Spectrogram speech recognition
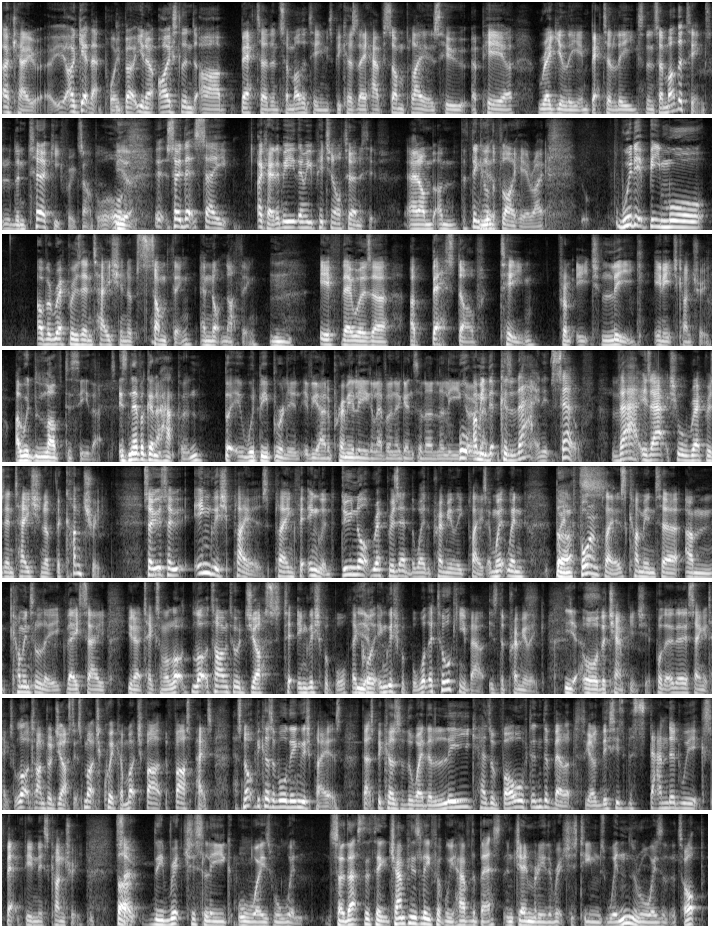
Okay, I get that point, but you know, Iceland are better than some other teams because they have some players who appear regularly in better leagues than some other teams, than Turkey, for example. Or, Yeah. So let's say, okay, let me let me pitch an alternative, and I'm I'm thinking on the fly here, right? Would it be more of a representation of something and not nothing mm. if there was a a best of team from each league in each country? I would love to see that. It's never going to happen, but it would be brilliant if you had a Premier League 11 against a La Liga. Well, I mean, 11. because that in itself, that is actual representation of the country. So, so English players playing for England do not represent the way the Premier League plays. And when when, when foreign players come into um, come into the league, they say you know it takes them a lot lot of time to adjust to English football. They call Yeah. it English football. What they're talking about is the Premier League Yes. or the Championship. What they're, they're saying it takes a lot of time to adjust. It's much quicker, much fa- fast paced. That's not because of all the English players. That's because of the way the league has evolved and developed to go. This is the standard we expect in this country. But so the richest league always will win. So that's the thing. Champions League football, we have the best, and generally the richest teams win. They're always at the top.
